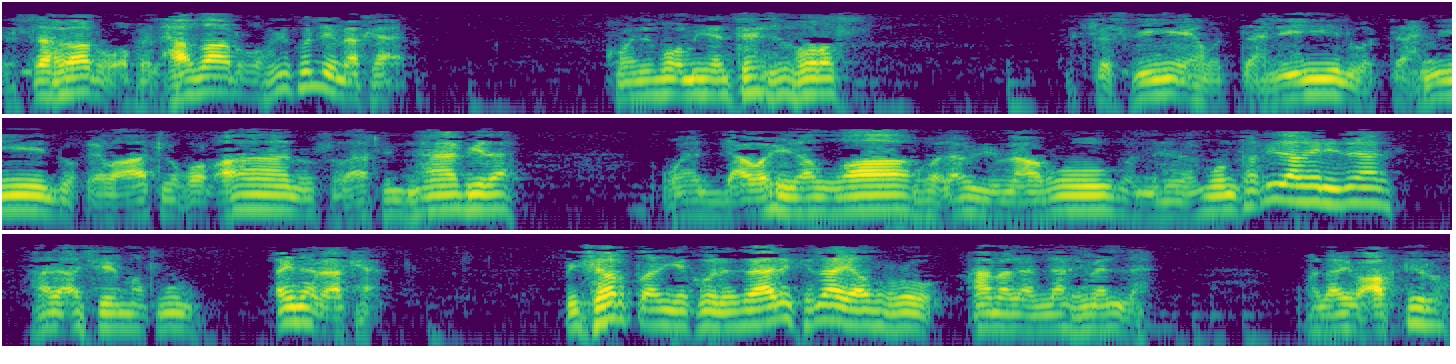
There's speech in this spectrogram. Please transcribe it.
السفر وفي الحضر وفي كل مكان. كون المؤمن ينتهز الفرص بالتسبيح والتهليل والتحميد وقراءة القرآن وصلاة النافلة والدعوة إلى الله والأمر بالمعروف والنهي عن المنكر إلى غير ذلك هذا شيء مطلوب أينما كان. بشرط أن يكون ذلك لا يضر عملا لازما له ولا يعطله.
